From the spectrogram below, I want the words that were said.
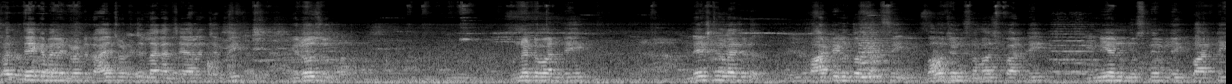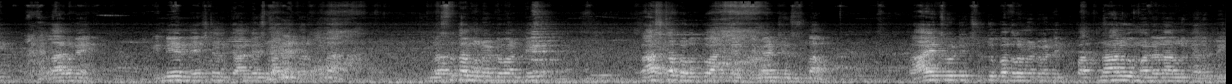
ప్రత్యేకమైనటువంటి రాయచోటి జిల్లాగా చేయాలని చెప్పి ఈరోజు ఉన్నటువంటి నేషనలైజ్డ్ పార్టీలతో కలిసి Bahujan Samaj party Indian Muslim League party అలాగనే ఇండియన్ నేషనల్ కాంగ్రెస్ పార్టీ తరఫున ప్రస్తుతం ఉన్నటువంటి రాష్ట్ర ప్రభుత్వాన్ని మేము డిమాండ్ చేస్తున్నాం. రాయచోటి చుట్టుపక్కల ఉన్నటువంటి పద్నాలుగు మండలాలను కలిపి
